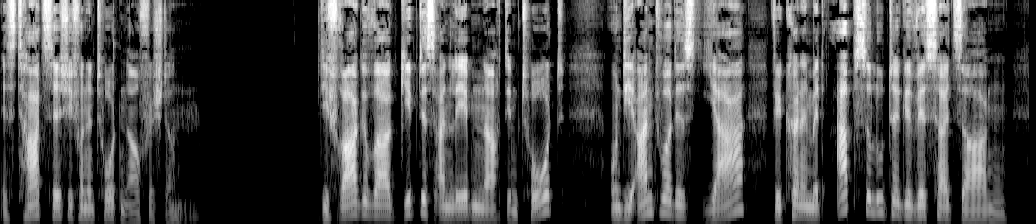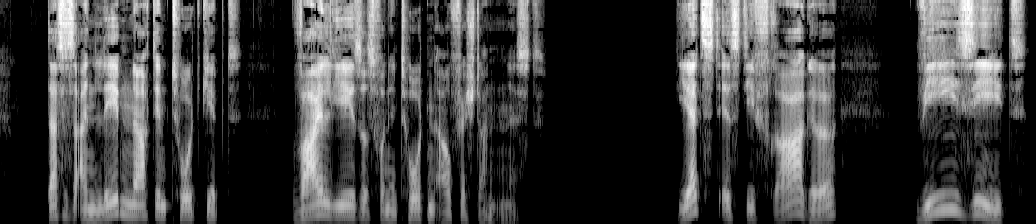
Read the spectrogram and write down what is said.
ist tatsächlich von den Toten auferstanden. Die Frage war, gibt es ein Leben nach dem Tod? Und die Antwort ist ja, wir können mit absoluter Gewissheit sagen, dass es ein Leben nach dem Tod gibt, weil Jesus von den Toten auferstanden ist. Jetzt ist die Frage, wie sieht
